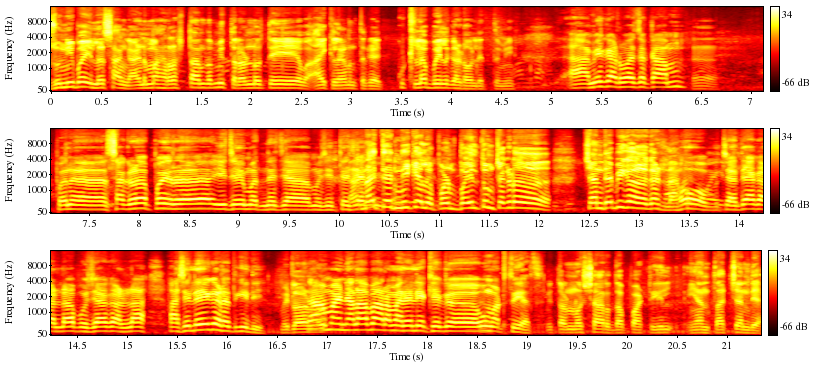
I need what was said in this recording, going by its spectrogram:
जुनी बैल सांगा. आणि महाराष्ट्रात मित्रांनो ते ऐकल्यानंतर काय कुठल्या बैल घडवलेत तुम्ही? आम्ही गाढवायचं काम पण अं, सगळं पैर इजय मधण्याच्या म्हणजे त्याच्या नाही त्यांनी केलं पण बैल तुमच्याकडं चंद्या बी ग- घडला हो चंद्या काढला पूजा काढला अशी लय घडत गेली. मित्रांनो- सहा महिन्याला बारा महिन्याला एक एक अं, उमटतो याच मित्रांनो शारदा पाटील यांचा चंद्या.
